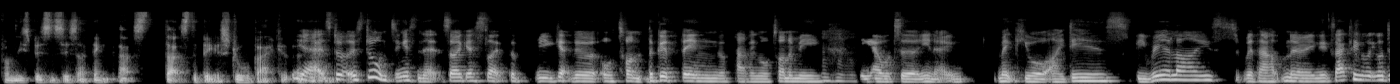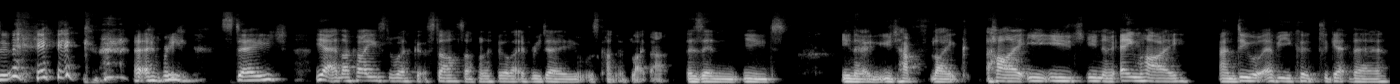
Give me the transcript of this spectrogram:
from these businesses i think that's that's the biggest drawback yeah it's, it's daunting isn't it? So i guess like the you get the auton the good thing of having autonomy mm-hmm. being able to you know make your ideas be realized without knowing exactly what you're doing at every stage. Yeah like i used to work at a startup and i feel like every day it was kind of like that. As in you'd you know you'd have like high you you, you know aim high and do whatever you could to get there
